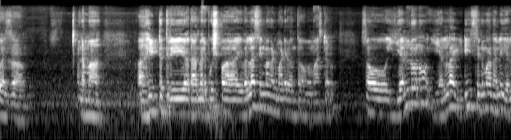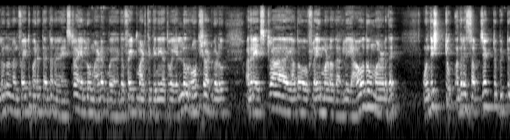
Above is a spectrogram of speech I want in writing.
ವಾಸ್ ನಮ್ಮ ಹಿಟ್ ತ್ರೀ, ಅದಾದ್ಮೇಲೆ ಪುಷ್ಪ, ಇವೆಲ್ಲ ಸಿನಿಮಾಗಳು ಮಾಡಿರುವಂತ ಒಬ್ಬ ಮಾಸ್ಟರ್. ಸೊ ಎಲ್ಲೂ ಎಲ್ಲ ಇಡೀ ಸಿನಿಮಾದಲ್ಲಿ ಎಲ್ಲೂ ನನ್ನ ಫೈಟ್ ಬರುತ್ತೆ ಅಂತ ನಾನು ಎಕ್ಸ್ಟ್ರಾ ಎಲ್ಲೂ ಮಾಡ ಇದು ಫೈಟ್ ಮಾಡ್ತಿದ್ದೀನಿ, ಅಥವಾ ಎಲ್ಲೂ ರೋಪ್ ಶಾಟ್ಗಳು ಅಂದ್ರೆ ಎಕ್ಸ್ಟ್ರಾ ಯಾವುದೋ ಫ್ಲೈ ಮಾಡೋದಾಗ್ಲಿ, ಯಾವುದೂ ಮಾಡದೆ. ಒಂದಿಷ್ಟು, ಅಂದ್ರೆ ಸಬ್ಜೆಕ್ಟ್ ಬಿಟ್ಟು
